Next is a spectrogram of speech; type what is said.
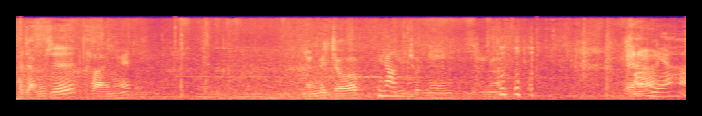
ขยับดูซิคลายไหมตรงยังไม่จบยังมีชุดหนึงยังนะโอเคข้างนะเนี้ยค่ะ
